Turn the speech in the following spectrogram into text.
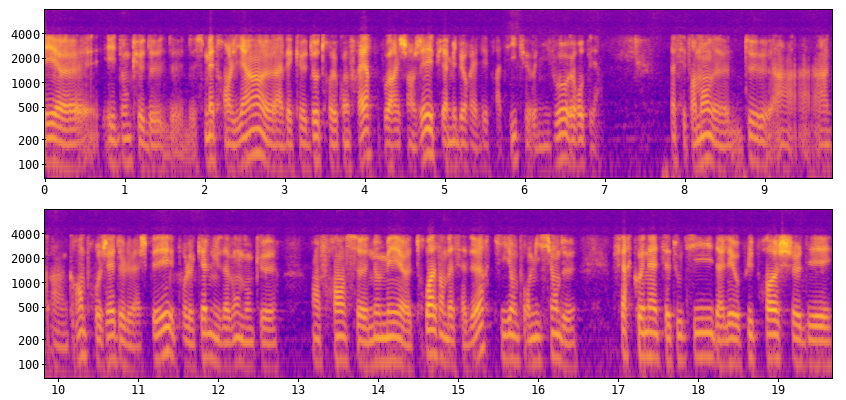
et, euh, et donc de, se mettre en lien euh, avec d'autres confrères pour pouvoir échanger et puis améliorer les pratiques au niveau européen. Ça, c'est vraiment euh, un, grand projet de l'EHP pour lequel nous avons donc en France nommé trois ambassadeurs qui ont pour mission de faire connaître cet outil, d'aller au plus proche des,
